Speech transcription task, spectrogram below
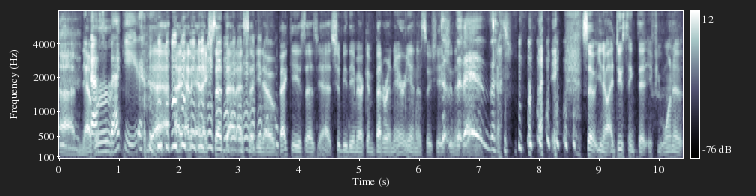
uh, never. Ask Becky. yeah, I, and I said that. I said, you know, Becky says, yeah, it should be the American Veterinarian Association. It is. Right. So you know, I do think that if you want to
